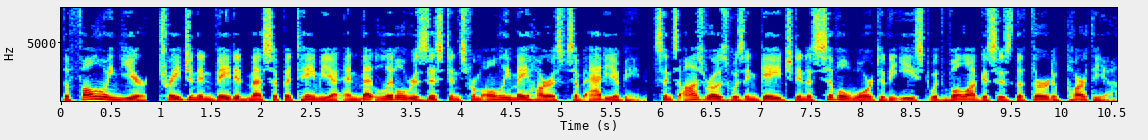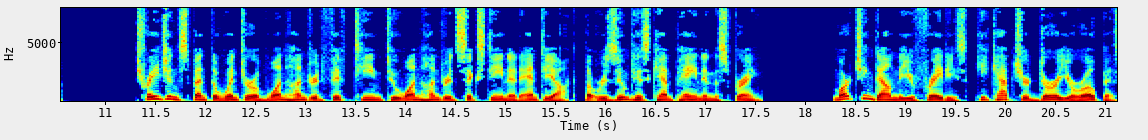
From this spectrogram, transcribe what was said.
The following year, Trajan invaded Mesopotamia and met little resistance from only Meharaspes of Adiabene, since Osroes was engaged in a civil war to the east with Vologases III of Parthia. Trajan spent the winter of 115–116 at Antioch, but resumed his campaign in the spring. Marching down the Euphrates, he captured Dura Europos,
